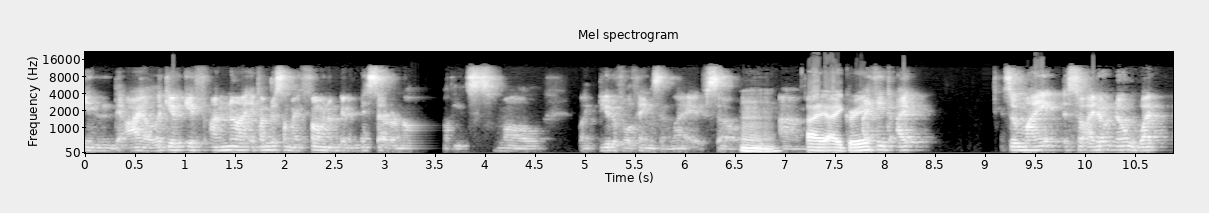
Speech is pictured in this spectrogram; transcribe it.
in the aisle. Like if, if I'm not, if I'm just on my phone, I'm going to miss out on all these small, like beautiful things in life. So Mm. um, I, I agree. I think I, so my, so I don't know what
